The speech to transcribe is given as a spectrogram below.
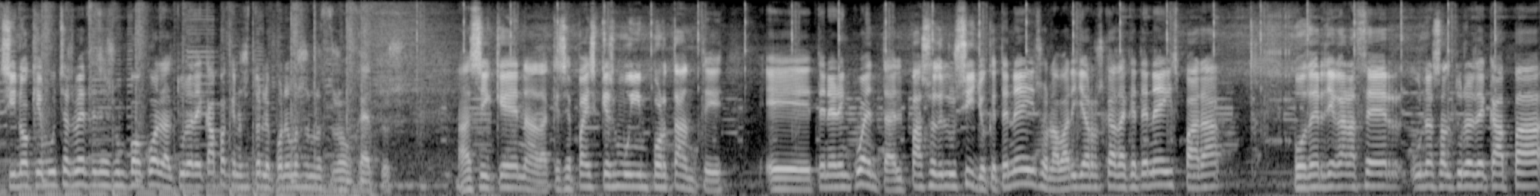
sino que muchas veces es un poco a la altura de capa que nosotros le ponemos a nuestros objetos. Así que nada, que sepáis que es muy importante eh, tener en cuenta el paso del usillo que tenéis o la varilla roscada que tenéis para poder llegar a hacer unas alturas de capa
